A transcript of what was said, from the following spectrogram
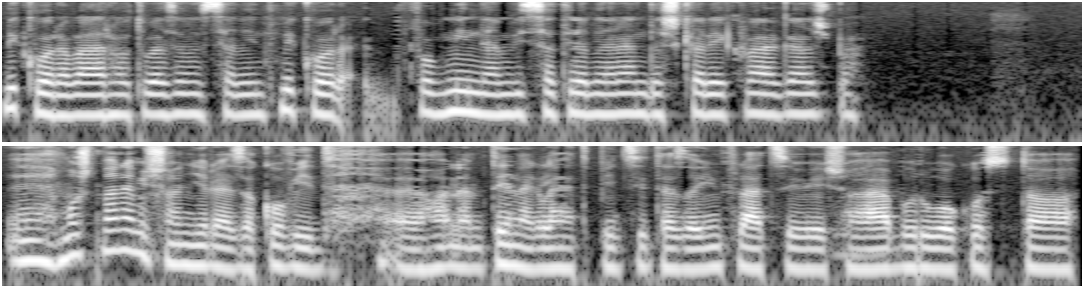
Mikorra várható ez ön szerint? Mikor fog minden visszatérni a rendes kerékvágásba? Most már nem is annyira ez a Covid, hanem tényleg lehet picit ez a infláció és a háború okozta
